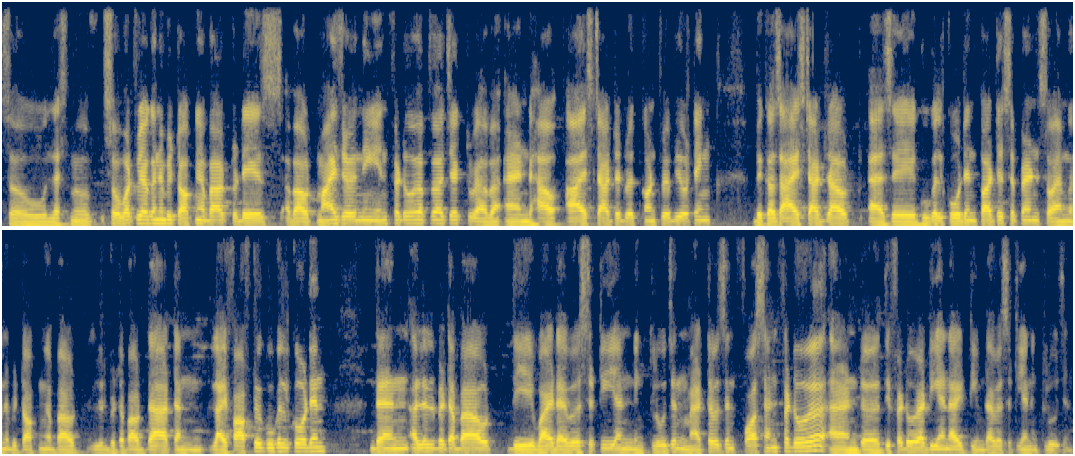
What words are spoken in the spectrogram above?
So let's move. So what we are going to be talking about today is about my journey in Fedora project and how I started with contributing because I started out as a Google Code-in participant. So I'm going to be talking about a little bit about that and life after Google Code-in. Then a little bit about the why diversity and inclusion matters in FOSS and Fedora and uh, the Fedora DNI team, diversity and inclusion.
